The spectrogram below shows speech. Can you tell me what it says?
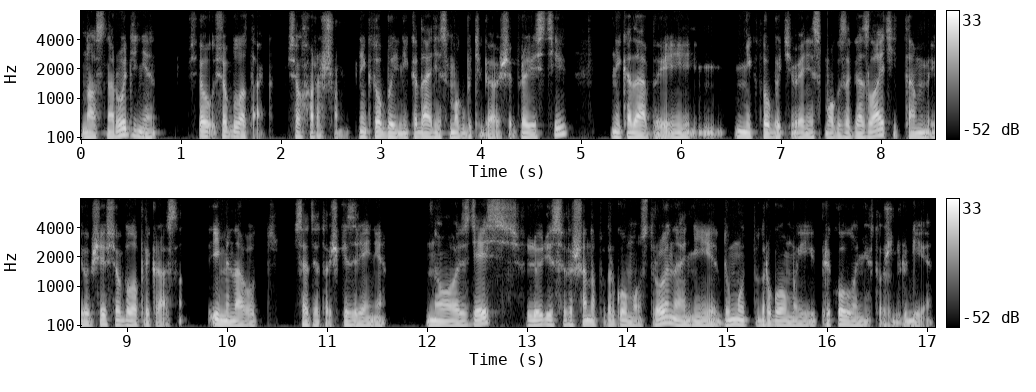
у нас на родине все, все было так, все хорошо. Никто бы никогда не смог бы тебя вообще провести, никогда бы никто бы тебя не смог загазлайтить там, и вообще все было прекрасно. Именно вот с этой точки зрения. Но здесь люди совершенно по-другому устроены, они думают по-другому, и приколы у них тоже другие.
